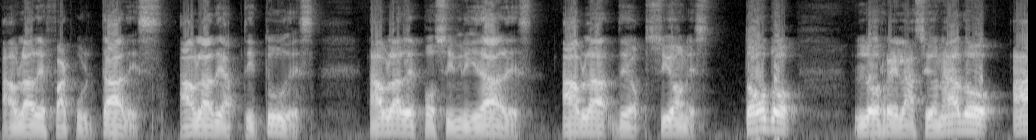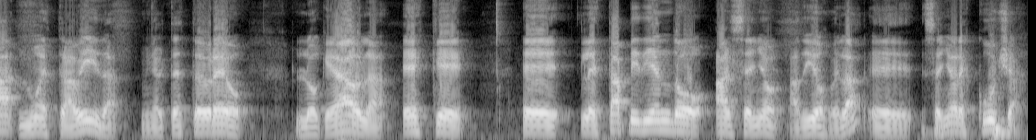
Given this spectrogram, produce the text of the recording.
Habla de facultades, habla de aptitudes, habla de posibilidades, habla de opciones. Todo lo relacionado a nuestra vida, en el texto hebreo, lo que habla es que eh, le está pidiendo al Señor, a Dios, ¿verdad? Eh, Señor, escucha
